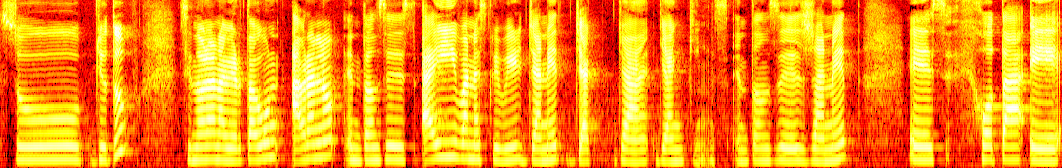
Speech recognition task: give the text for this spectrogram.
su YouTube. Si no lo han abierto aún, ábranlo. Entonces ahí van a escribir Janet Jack, Jenkins. Entonces Janet es J-E-A-N-E-T-T-E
